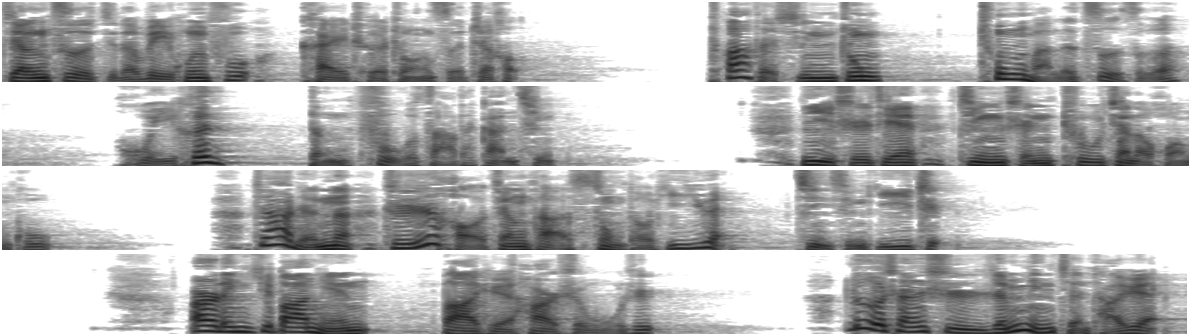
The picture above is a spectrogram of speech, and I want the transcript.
将自己的未婚夫开车撞死之后，她的心中充满了自责、悔恨等复杂的感情，一时间精神出现了恍惚。家人呢，只好将她送到医院进行医治。二零一八年八月二十五日，乐山市人民检察院。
